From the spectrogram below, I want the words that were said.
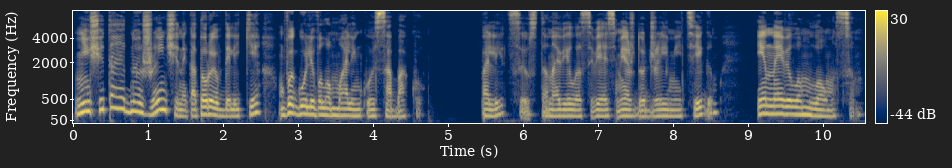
не считая одной женщины, которая вдалеке выгуливала маленькую собаку. Полиция установила связь между Джейми Тигом и Невилом Ломасом.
